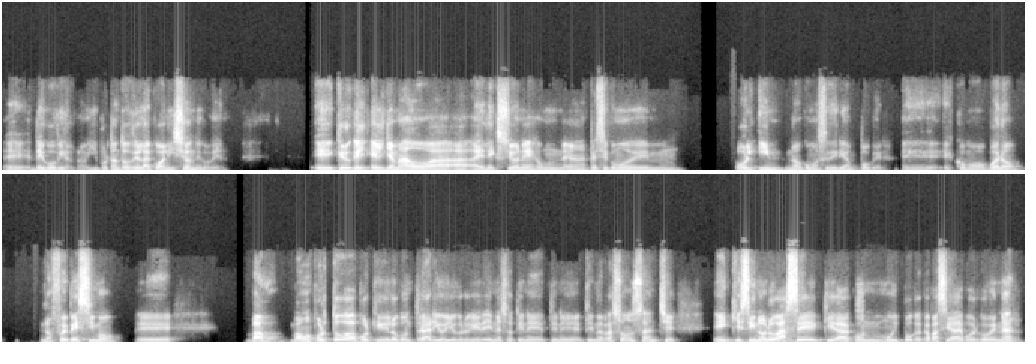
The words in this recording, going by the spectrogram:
eh, de gobierno y por tanto de la coalición de gobierno. creo que el, llamado a, elecciones es una especie como de mm, all-in, ¿no? Como se diría en póker. es como, bueno, no fue pésimo, vamos, vamos por todas, porque de lo contrario, yo creo que en eso tiene, tiene, tiene razón Sánchez, en que si no lo hace, queda con muy poca capacidad de poder gobernar.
